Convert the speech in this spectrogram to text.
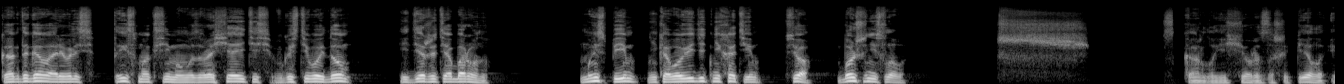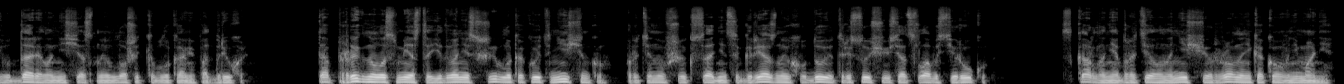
«Как договаривались, ты с Максимом возвращаетесь в гостевой дом и держите оборону. Мы спим, никого видеть не хотим. Все, больше ни слова». Скарла еще раз зашипела и ударила несчастную лошадь каблуками под брюхо. Та прыгнула с места, едва не сшибла какую-то нищенку, протянувшую к саднице грязную, худую, трясущуюся от слабости руку. Скарла не обратила на нищую ровно никакого внимания.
